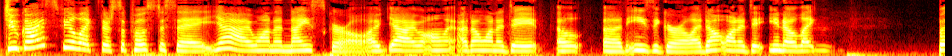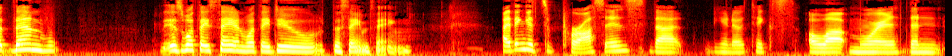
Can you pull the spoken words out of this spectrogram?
do guys feel like they're supposed to say, "Yeah, I want a nice girl. I, yeah, I only I don't want to date a, an easy girl. I don't want to date, you know, like." Mm. But then, is what they say and what they do the same thing? I think it's a process that you know takes a lot more than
